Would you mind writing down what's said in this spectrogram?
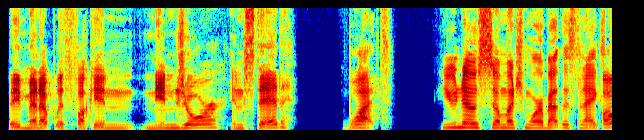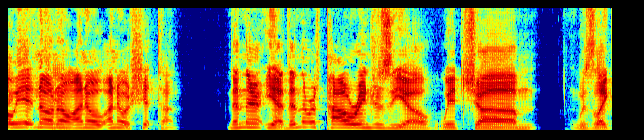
They met up with fucking Ninjor instead. What? You know so much more about this than I expected. Oh yeah, no, no, I know, I know a shit ton. Then there, yeah, then there was Power Ranger Zeo, which um was like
